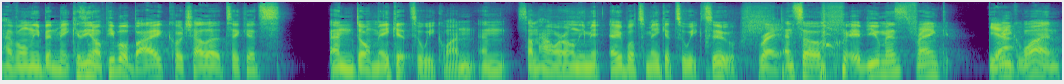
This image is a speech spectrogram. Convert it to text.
have only been made because you know people buy Coachella tickets and don't make it to week one and somehow are only ma- able to make it to week two. Right. And so if you miss Frank Yeah. week one,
